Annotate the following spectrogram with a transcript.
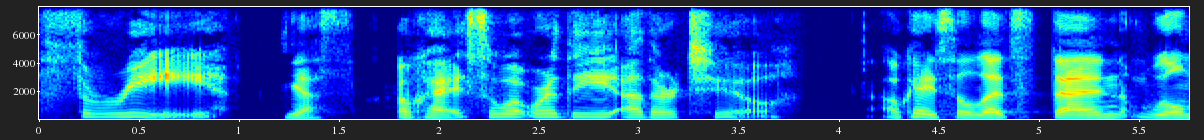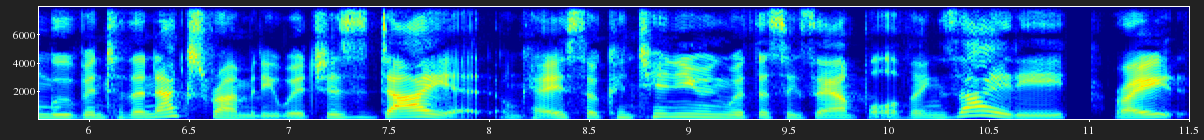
three. Yes. Okay. So what were the other two? Okay, so let's then we'll move into the next remedy, which is diet. Okay, so continuing with this example of anxiety, right?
